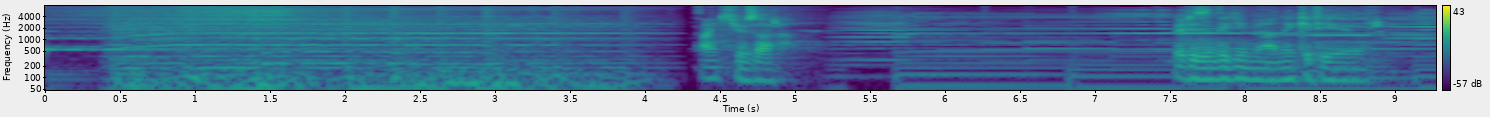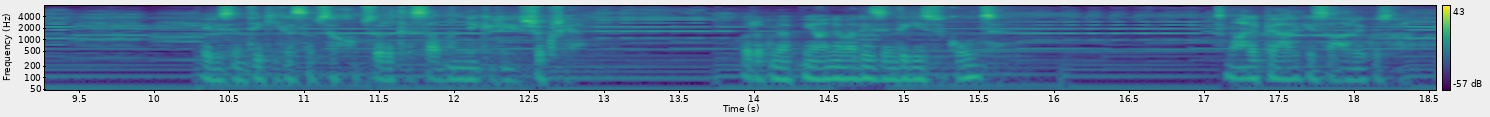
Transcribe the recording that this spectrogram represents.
थैंक यू ज़ारा मेरी ज़िंदगी में आने के लिए और मेरी ज़िंदगी का सबसे खूबसूरत हिस्सा बनने के लिए शुक्रिया। और अब मैं अपनी आने वाली ज़िंदगी सुकून से तुम्हारे प्यार के सहारे गुजारूँगा।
